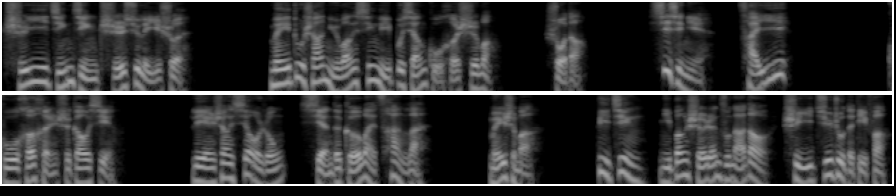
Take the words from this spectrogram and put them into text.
迟疑仅仅持续了一瞬，美杜莎女王心里不想古河失望，说道：“谢谢你，彩衣。”古河很是高兴，脸上笑容显得格外灿烂。没什么，毕竟你帮蛇人族拿到适宜居住的地方。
